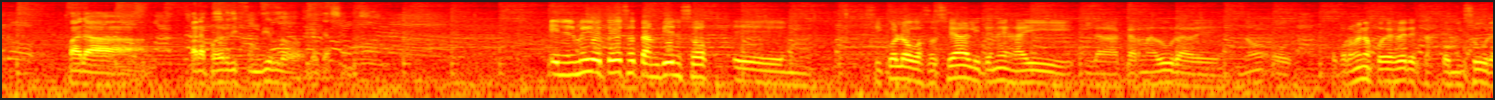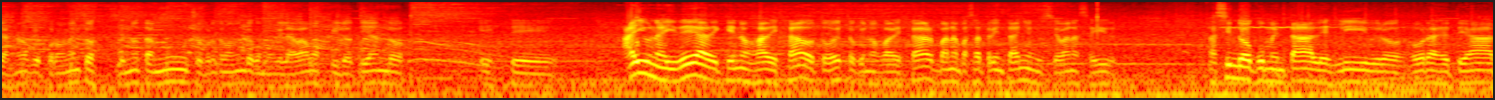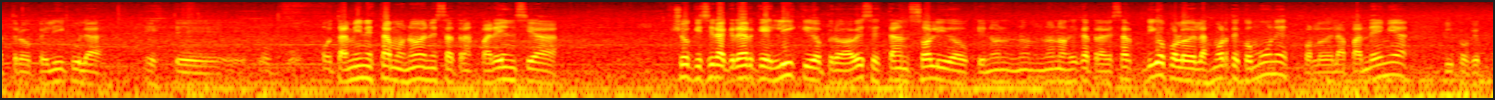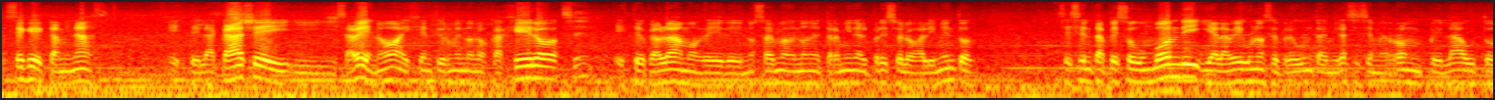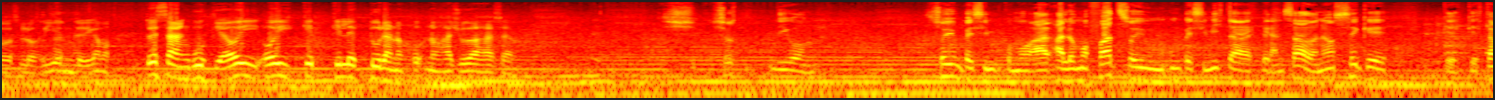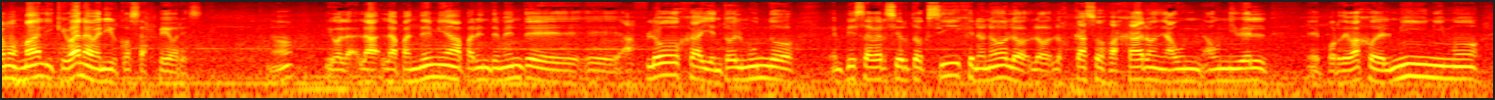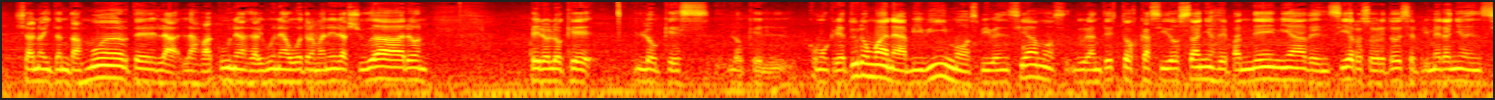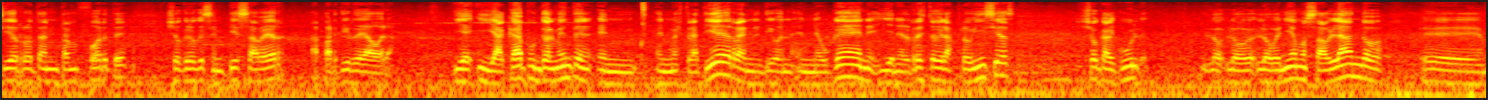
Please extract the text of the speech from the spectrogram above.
para, para poder difundir lo, que hacemos. En el medio de todo eso también sos eh, psicólogo social y tenés ahí la carnadura de, o por lo menos podés ver estas comisuras, ¿no? Que por momentos se nota mucho, por otro momento como que la vamos piloteando. Este, ¿Hay una idea de qué nos ha dejado todo esto que nos va a dejar? Van a pasar 30 años y se van a seguir haciendo documentales, libros, obras de teatro, películas, este, o, o también estamos ¿no? en esa transparencia. Yo quisiera creer que es líquido, pero a veces tan sólido que no, no, no nos deja atravesar. Digo por lo de las muertes comunes, por lo de la pandemia y porque sé que caminás este, la calle y, y sabés, ¿no? Hay gente durmiendo en los cajeros. Sí. Este, lo que hablábamos de, de no sabemos en dónde termina el precio de los alimentos. 60 pesos un bondi y a la vez uno se pregunta, mirá si se me rompe el auto, los dientes, digamos. Toda esa angustia, hoy, hoy ¿qué, qué lectura nos, nos ayudás a hacer? Yo, yo digo, soy un pesimista, como a, a lo Moffat soy un, un pesimista esperanzado, ¿no? Sé que, que- que estamos mal y que van a venir cosas peores, ¿no? Digo, la, la- la pandemia aparentemente eh, afloja y en todo el mundo empieza a haber cierto oxígeno, ¿no? Lo- lo- los casos bajaron a un, a un nivel eh, por debajo del mínimo, ya no hay tantas muertes, la- las vacunas de alguna u otra manera ayudaron, pero lo que lo que es lo que como criatura humana vivimos, vivenciamos durante estos casi dos años de pandemia, de encierro, sobre todo ese primer año de encierro tan tan fuerte, yo creo que se empieza a ver a partir de ahora. Y, acá puntualmente en, en- nuestra tierra, en, digo, en, Neuquén y en el resto de las provincias, yo calculo, lo, lo- veníamos hablando, eh,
